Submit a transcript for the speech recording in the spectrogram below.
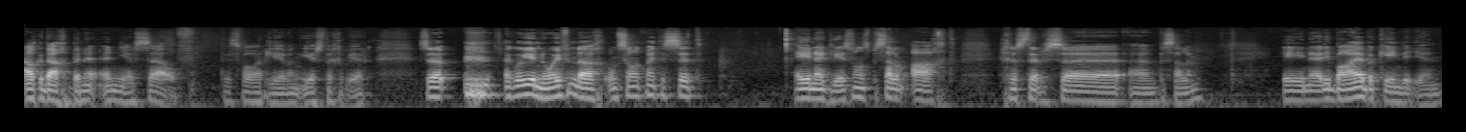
Elke dag binne in jouself dis waar lewing eerste gebeur. So ek wil jou nooi vandag om saam met my te sit en ek lees vir ons Psalm 8 gister se uh, Psalm en uh, die baie bekende een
